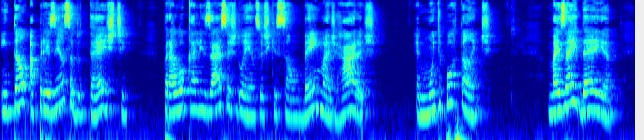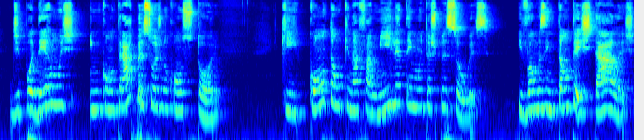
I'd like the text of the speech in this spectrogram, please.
Então, a presença do teste para localizar essas doenças que são bem mais raras é muito importante. Mas a ideia de podermos encontrar pessoas no consultório que contam que na família tem muitas pessoas e vamos então testá-las,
